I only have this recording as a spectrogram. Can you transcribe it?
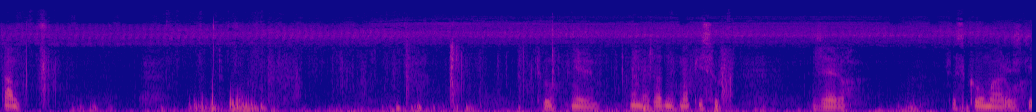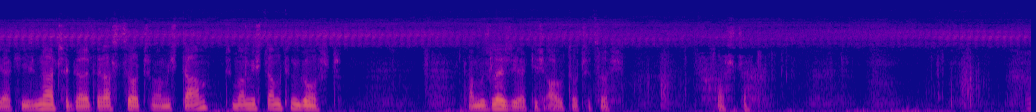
Tam. Tu nie wiem, nie ma żadnych napisów. Zero. Wszystko umarło. Jest jakiś znaczek, ale teraz co? Czy mam iść tam, czy mam iść tam ten gąszcz? Tam już leży jakieś auto czy coś w chaszczach. No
